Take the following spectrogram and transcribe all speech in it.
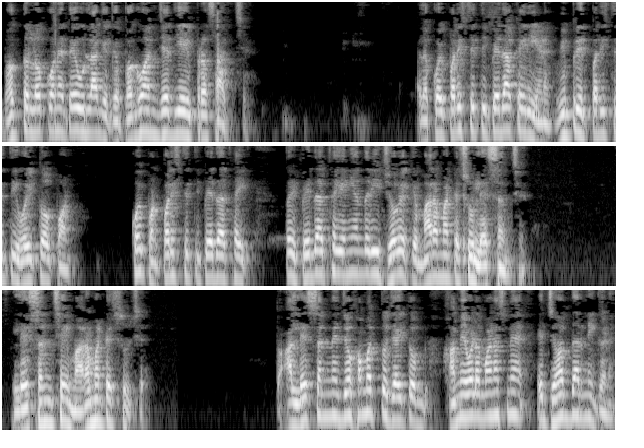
ભક્ત લોકોને તો એવું લાગે કે ભગવાન જે દે એ પ્રસાદ છે. એટલે કોઈ પરિસ્થિતિ પેદા કરી એને વિપરીત પરિસ્થિતિ હોય તો પણ, કોઈ પણ પરિસ્થિતિ પેદા થઈ, તો એ પેદા થઈ એની અંદર એ જોવે કે મારા માટે શું લેસન છે. લેસન છે એ મારા માટે શું છે? તો આ લેસનને જો સમજતો જાય તો સામેવાળા માણસને એ જવાબદાર નહીં ગણે.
